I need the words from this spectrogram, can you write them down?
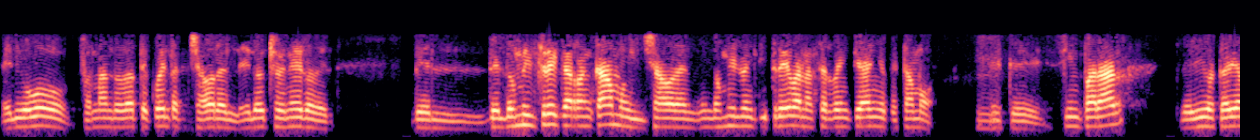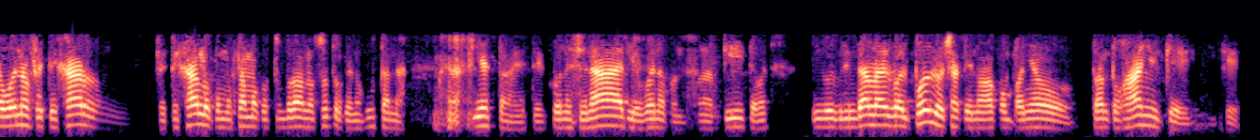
le digo, vos, Fernando, date cuenta que ya ahora el, el 8 de enero del, del, del 2003 que arrancamos y ya ahora en, en 2023 van a ser 20 años que estamos mm. este, sin parar, le digo, estaría bueno festejar festejarlo como estamos acostumbrados nosotros que nos gustan las, fiestas este con escenario bueno con, artistas bueno. digo y brindarle algo al pueblo ya que nos ha acompañado tantos años y que que,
